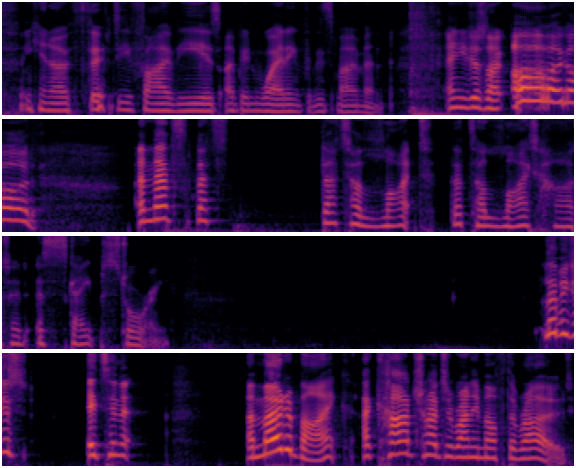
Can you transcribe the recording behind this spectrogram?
you know, 35 years. I've been waiting for this moment. And you're just like, oh my God. And that's, that's, that's a light, that's a light-hearted escape story let me just. It's in a, a motorbike. A car tried to run him off the road.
